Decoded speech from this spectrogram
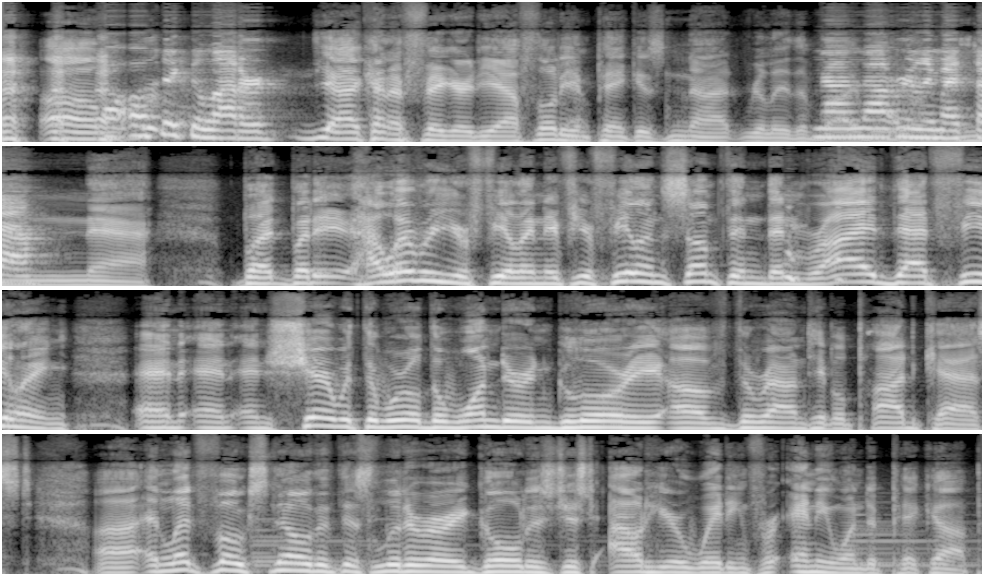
um, I'll take the latter. Yeah, I kind of figured. Yeah, floaty and pink is not really the. No, not really my style. Nah, but but it, however you're feeling, if you're feeling something, then ride that feeling and and and share with the world the wonder and glory of the Roundtable podcast. Uh, and let folks know that this literary gold is just out here waiting for anyone to pick up.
